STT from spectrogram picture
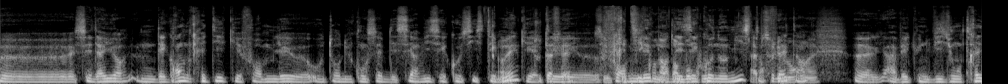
Euh, c'est d'ailleurs une des grandes critiques qui est formulée euh, autour du concept des services écosystémiques, qui a été formulée par des économistes en fait, hein, avec une vision très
